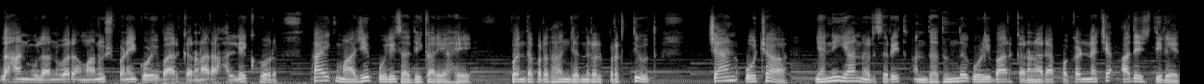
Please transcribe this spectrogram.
लहान मुलांवर अमानुषपणे गोळीबार करणारा हल्लेखोर हा एक माजी पोलीस अधिकारी आहे. पंतप्रधान जनरल प्रत्युत चॅन ओचा यांनी या नर्सरीत अंधाधुंद गोळीबार करणाऱ्या पकडण्याचे आदेश दिलेत.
